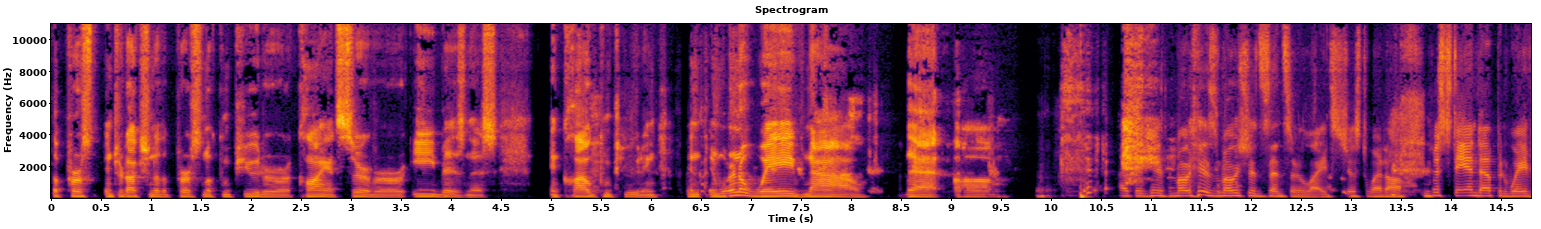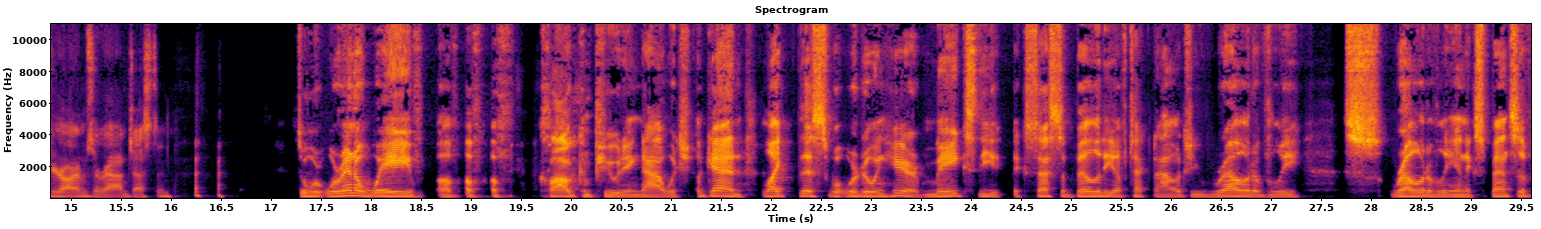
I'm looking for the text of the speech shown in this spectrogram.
the pers- introduction of the personal computer or client server or e-business and cloud computing. And, and we're in a wave now that um, I think his, mo- his motion sensor lights just went off. Just stand up and wave your arms around, Justin. so we're, we're in a wave of, of, of cloud computing now, which again, like this, what we're doing here makes the accessibility of technology relatively relatively inexpensive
